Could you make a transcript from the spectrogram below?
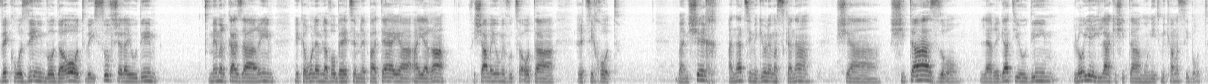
וכרוזים והודעות ואיסוף של היהודים ממרכז הערים וקראו להם לבוא בעצם לפאתי העיירה ושם היו מבוצעות הרציחות. בהמשך הנאצים הגיעו למסקנה שהשיטה הזו להריגת יהודים לא יעילה כשיטה המונית מכמה סיבות.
